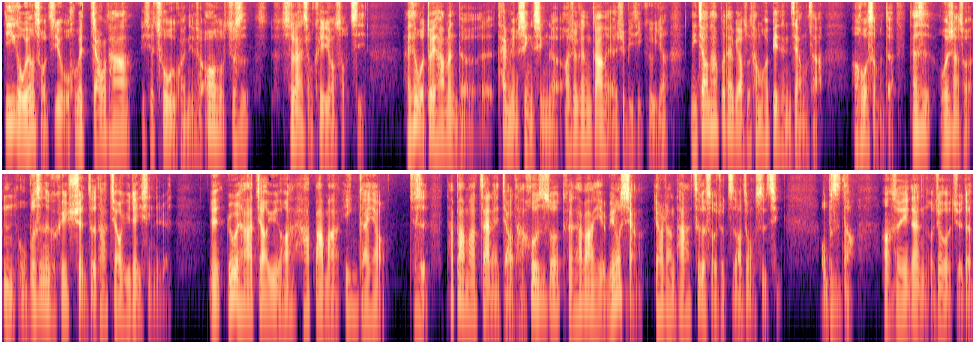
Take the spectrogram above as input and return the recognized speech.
第一个，我用手机，我会不会教他一些错误观念？说哦，就是吃饭的时候可以用手机。还是我对他们的太没有信心了啊，就跟刚刚的 LGBTQ 一样，你教他不代表说他们会变成这样子啊，或什么的。但是我就想说，嗯，我不是那个可以选择他教育类型的人，因为如果他教育的话，他爸妈应该要就是他爸妈再来教他，或者是说可能他爸也没有想要让他这个时候就知道这种事情，我不知道哦，所以但我就觉得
